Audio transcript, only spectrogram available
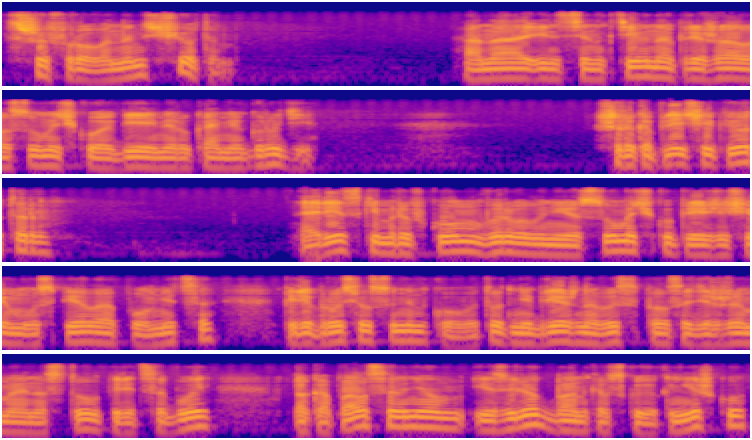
с шифрованным счетом. Она инстинктивно прижала сумочку обеими руками к груди. Широкоплечий Петр резким рывком вырвал у нее сумочку, прежде чем успела опомниться, перебросил Суменкову. Тот небрежно высыпал содержимое на стол перед собой, покопался в нем, извлек банковскую книжку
